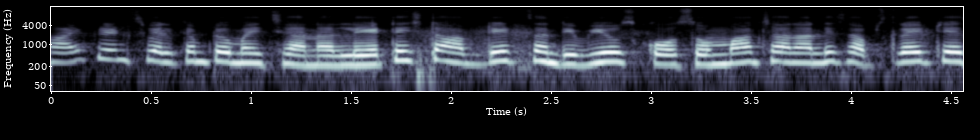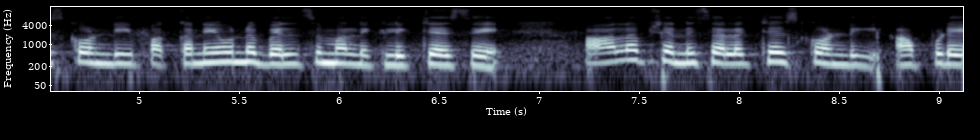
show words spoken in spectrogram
Hi friends welcome to my channel. Latest updates and reviews కోసం మా ఛానల్ని సబ్స్క్రైబ్ చేసుకోండి. పక్కనే ఉన్న బెల్ సిమ్మల్ని క్లిక్ చేసి ఆల్ ఆప్షన్ని సెలెక్ట్ చేసుకోండి. అప్పుడే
